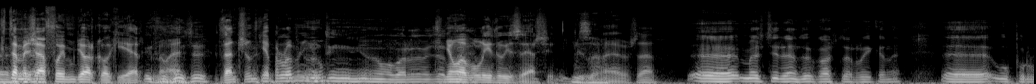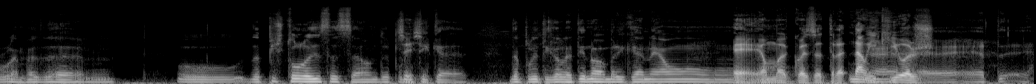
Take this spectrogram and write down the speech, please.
Que também já foi melhor que qualquer, não é? Antes não tinha problema nenhum. Não tinham, agora já tinham abolido o exército. Exato. Não é verdade? Uh, mas tirando a Costa Rica, né? Uh, o problema da o, da pistolarização da política. Sim, sim. Da política latino-americana é um. É, é uma coisa. Tra... Não, e que é, hoje é, é,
